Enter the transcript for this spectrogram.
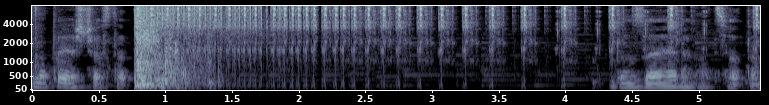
No to jeszcze ostatni. то ЗР, а что там?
